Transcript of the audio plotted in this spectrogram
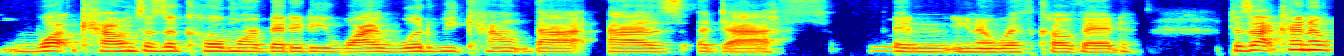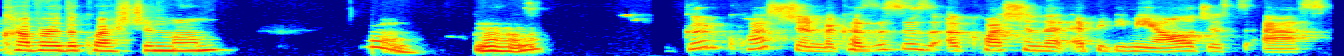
What counts as a comorbidity? Why would we count that as a death in, you know, with COVID? Does that kind of cover the question, mom? Uh-huh. good question because this is a question that epidemiologists ask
